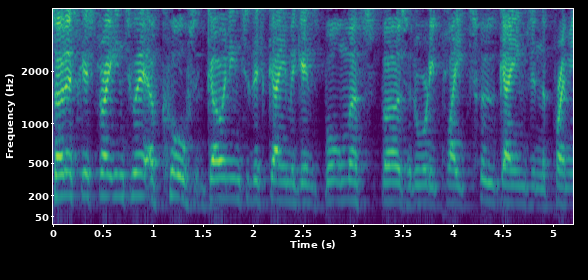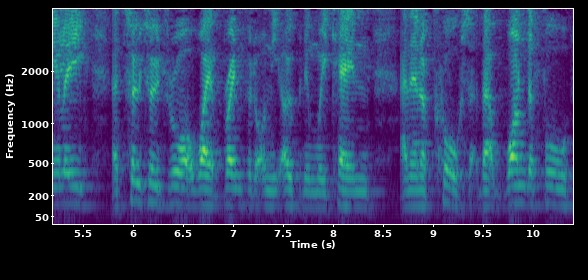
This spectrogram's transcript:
So let's get straight into it. Of course, going into this game against Bournemouth, Spurs had already played two games in the Premier League, a 2 2 draw away at Brentford on the opening weekend, and then, of course, that wonderful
